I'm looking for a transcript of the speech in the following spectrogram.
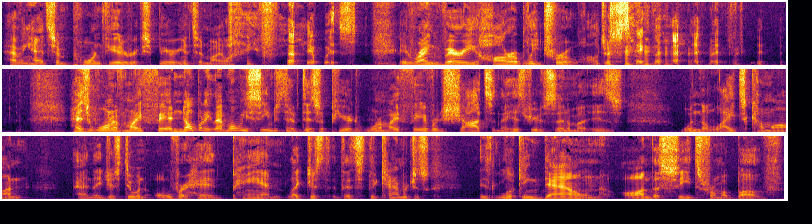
having had some porn theater experience in my life, it was it rang very horribly true. I'll just say that. Has one of my favorite nobody that movie seems to have disappeared. One of my favorite shots in the history of cinema is when the lights come on and they just do an overhead pan, like just this the camera just is looking down on the seats from above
